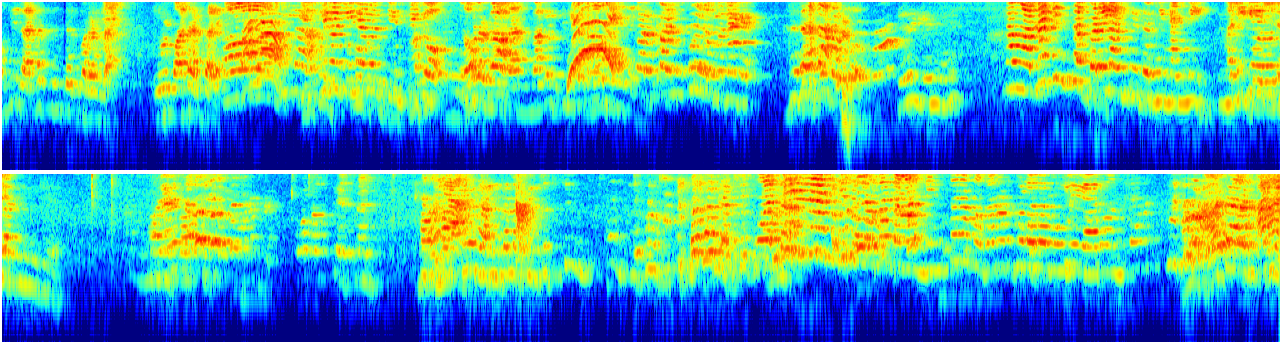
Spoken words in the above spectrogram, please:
ಮಗಿಗೆ ಅನ್ನ ತಿನ್ಸಕ್ ಬರಲ್ಲ ಇವಳು ಮಾತಾಡ್ತಾಳೆ ನೋಡೋಣ ನನ್ನ ಮಗಳು ನಾವ್ ಅನ್ನ ತಿನ್ಸಕ್ ಬರಲ್ಲ ಅಂತಿದ್ದಾರೆ ನಿಮ್ಮ ಮಮ್ಮಿ ಅಲಿಗೇಷನ್ ನಾನ್ ನಿಂತರ ಮಗ ನೋಡ್ಕೊಳ್ಳಲ್ಲ ಮೂಲೆ ಯಾರು ಅಂತ ಆಟ ಆಡಿಸ್ತೀನಿ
